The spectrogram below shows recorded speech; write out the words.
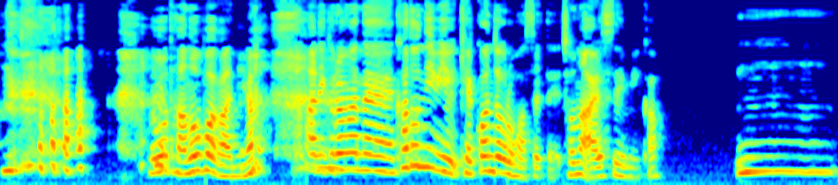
너무 단호박 아니야? 아니 그러면은 카도님이 객관적으로 봤을 때 저는 알스입니까? 음,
